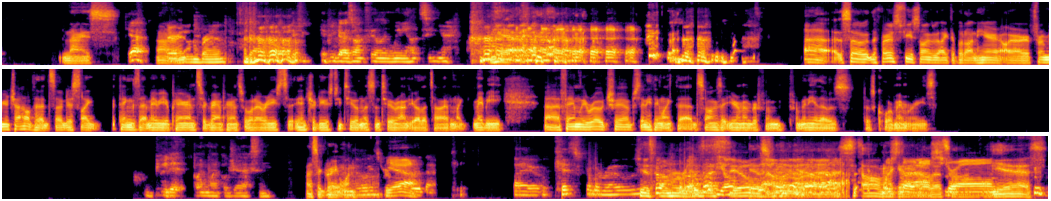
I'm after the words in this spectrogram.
Nice. Yeah. All Very right. on brand. if, you, if you guys aren't feeling Weenie Hunt Senior, Yeah. Uh, so the first few songs we like to put on here are from your childhood. So just like things that maybe your parents or grandparents or whatever used to introduce you to and listen to around you all the time, like maybe uh, family road trips, anything like that. Songs that you remember from from any of those those core memories. Beat It by Michael Jackson. That's a great one. Yeah. Remember. By kiss from a rose. Kiss from a rose, I Seal. seal Yes, down the yes. rose. Oh my We're starting God, off that song. strong. Yes.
